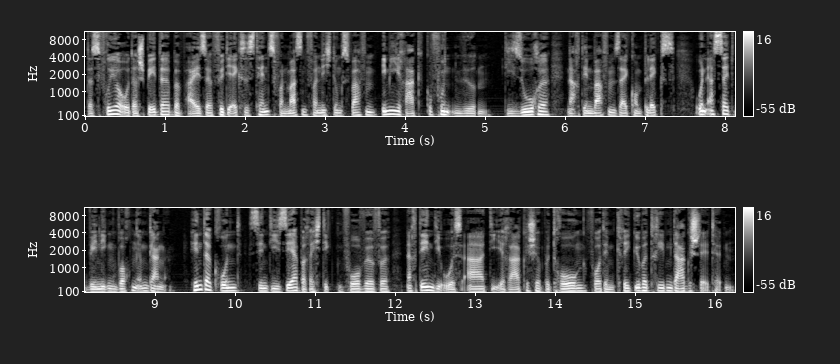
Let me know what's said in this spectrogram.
dass früher oder später Beweise für die Existenz von Massenvernichtungswaffen im Irak gefunden würden. Die Suche nach den Waffen sei komplex und erst seit wenigen Wochen im Gange. Hintergrund sind die sehr berechtigten Vorwürfe, nach denen die USA die irakische Bedrohung vor dem Krieg übertrieben dargestellt hätten.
